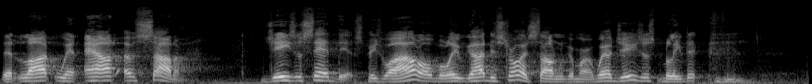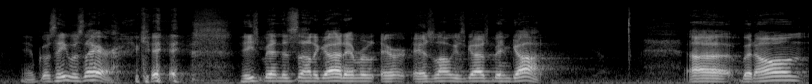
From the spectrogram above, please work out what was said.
that Lot went out of Sodom, Jesus said this. People, well, I don't believe God destroyed Sodom and Gomorrah. Well, Jesus believed it because he was there. He's been the Son of God ever, ever, as long as God's been God. Uh, but on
